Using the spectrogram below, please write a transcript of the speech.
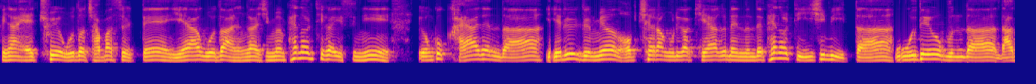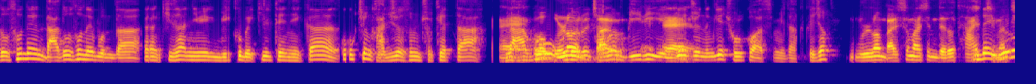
그냥 애초에 오더 잡았을 때 예약 오더 안 가시면 페널티가 있으니 이건 꼭 가야 된다. 예를 들면 업체랑 우리가 계약을 했는데 페널티 20이 있다. 5대5 문다. 나도 손해 나도 손해 본다. 그냥 기사님이 믿고 맡길 테니까 꼭 좀 가주셨으면 좋겠다. 네, 라고 뭐 물론 오더를 잡으면 말- 미리 네. 얘기해 주는 게 좋을 것 같습니다. 그죠? 물론 말씀하신 대로 다 네, 했지만 이렇게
